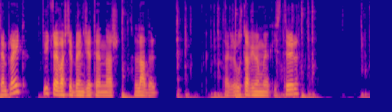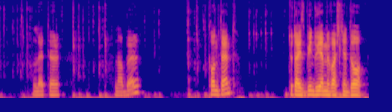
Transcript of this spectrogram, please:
template i tutaj właśnie będzie ten nasz label. Także ustawimy mu jakiś styl. Letter label. Content. Tutaj zbindujemy właśnie do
